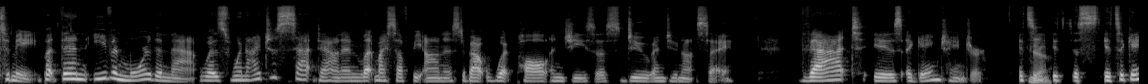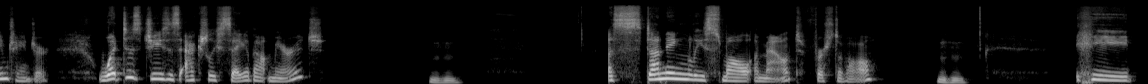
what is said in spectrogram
to me. But then, even more than that, was when I just sat down and let myself be honest about what Paul and Jesus do and do not say. That is a game changer. It's Yeah. a, it's a it's a game changer. What does Jesus actually say about marriage? hmm A stunningly small amount, first of all. hmm He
